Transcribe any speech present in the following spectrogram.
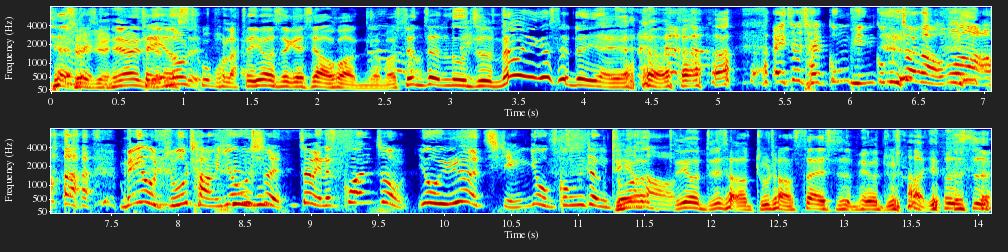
这人家人这又是都出不来这又是个笑话，你知道吗？深圳录制没有一个深圳演员，哎，这才公平公正好不好？没有主场优势，这里的观众又热情又公正，只多好有只！有职场主场赛事，没有主场优势。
